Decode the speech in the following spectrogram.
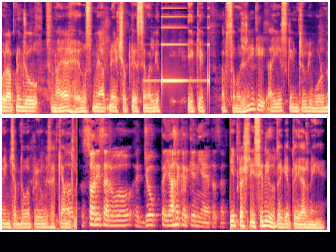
और आपने जो सुनाया है उसमें आपने एक शब्द का इस्तेमाल किया? एक एक। आप समझ रहे हैं कि आई के इंटरव्यू के बोर्ड में इन शब्दों का प्रयोग इसका क्या मतलब? सॉरी सर वो जोक तैयार करके नहीं आया था सर ये प्रश्न इसीलिए होता है कि आप तैयार नहीं है।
